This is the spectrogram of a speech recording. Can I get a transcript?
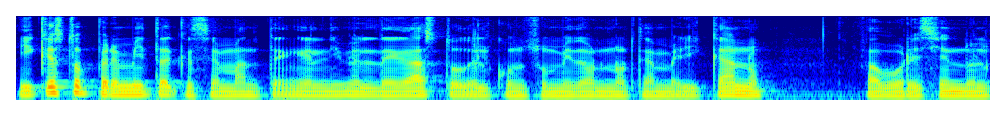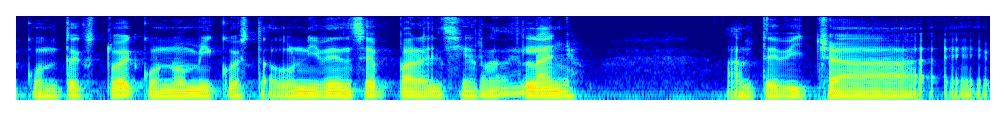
y que esto permita que se mantenga el nivel de gasto del consumidor norteamericano, favoreciendo el contexto económico estadounidense para el cierre del año. Ante, dicha, eh,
